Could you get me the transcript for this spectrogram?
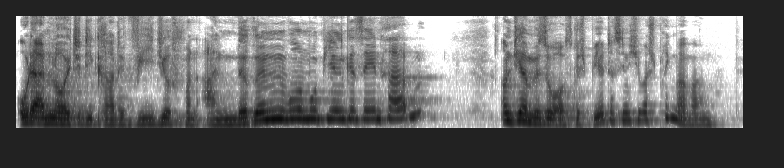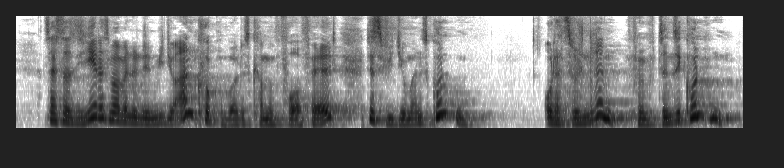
Oder an Leute, die gerade Videos von anderen Wohnmobilen gesehen haben. Und die haben wir so ausgespielt, dass sie nicht überspringbar waren. Das heißt also, jedes Mal, wenn du den Video angucken wolltest, kam im Vorfeld das Video meines Kunden. Oder zwischendrin, 15 Sekunden.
